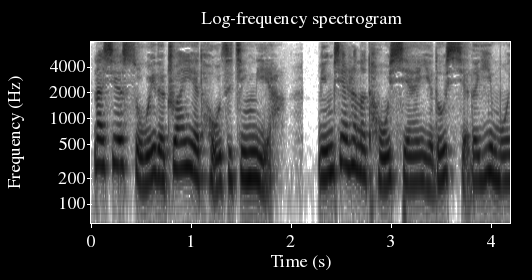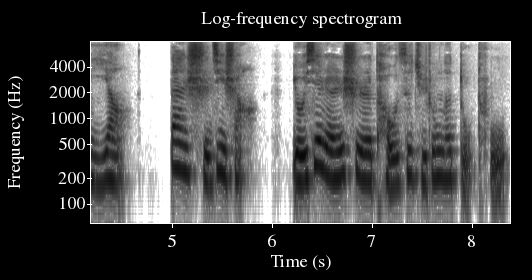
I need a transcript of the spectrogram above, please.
那些所谓的专业投资经理啊，名片上的头衔也都写的一模一样。但实际上，有一些人是投资局中的赌徒，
